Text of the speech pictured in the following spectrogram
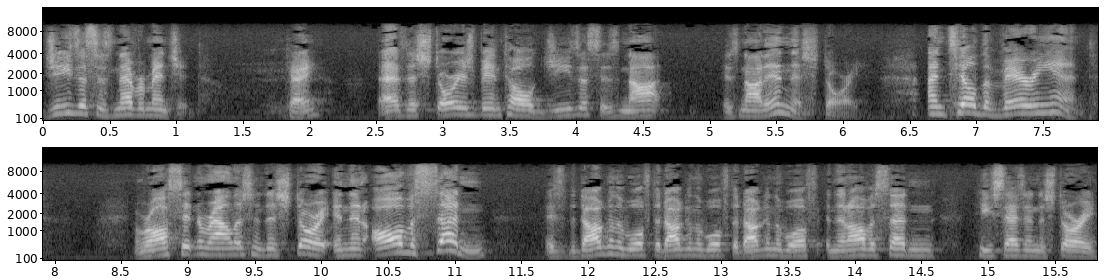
Jesus is never mentioned. Okay, as this story is being told, Jesus is not is not in this story until the very end, and we're all sitting around listening to this story, and then all of a sudden. It's the dog and the wolf, the dog and the wolf, the dog and the wolf, and then all of a sudden he says in the story,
